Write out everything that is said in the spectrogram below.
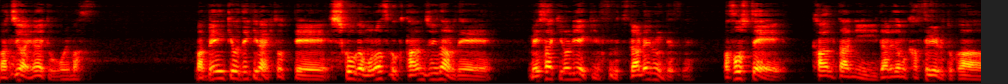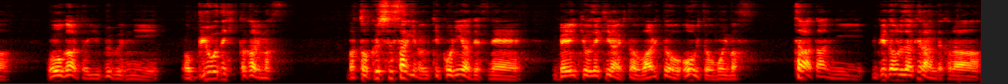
間違いないと思います。まあ、勉強できない人って思考がものすごく単純なので、目先の利益にすぐつられるんですね。まあ、そして、簡単に誰でも稼げるとか、儲かるという部分に、秒で引っかかります。まあ、特殊詐欺の受け子にはですね、勉強できない人は割と多いと思います。ただ単に受け取るだけなんだから、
